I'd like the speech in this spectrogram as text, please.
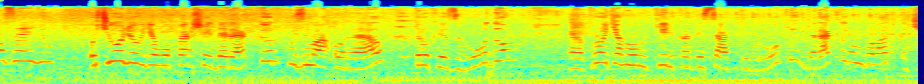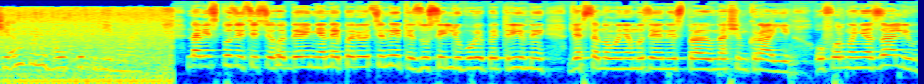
музею, очолював його перший директор Кузьма Орел, трохи згодом. е, Протягом кілька десятків років директором була Ткаченко Любов Петрівна. Навіть з позиції сьогодення не переоцінити зусиль Любові Петрівни для становлення музейної справи в нашому краї. Оформлення залів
